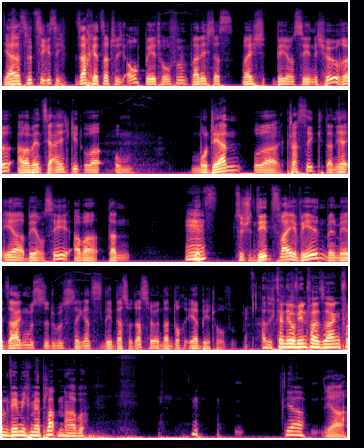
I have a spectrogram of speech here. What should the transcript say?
Ja, das Witzige ist, ich sag jetzt natürlich auch Beethoven, weil ich das, weil ich Beyoncé nicht höre, aber wenn es ja eigentlich geht über, um modern oder Klassik, dann ja eher Beyoncé, aber dann Mhm. jetzt zwischen den zwei wählen, wenn mir jetzt sagen müsste, du müsstest dein ganzes Leben das oder das hören, dann doch eher Beethoven. Also ich kann dir auf jeden Fall sagen, von wem ich mehr Platten habe. ja, Ja.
